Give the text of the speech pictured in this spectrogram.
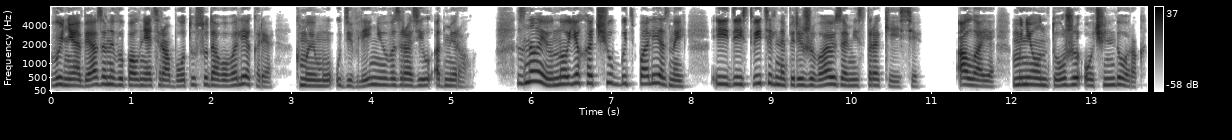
«Вы не обязаны выполнять работу судового лекаря», — к моему удивлению возразил адмирал. «Знаю, но я хочу быть полезной и действительно переживаю за мистера Кейси. Алая, мне он тоже очень дорог.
